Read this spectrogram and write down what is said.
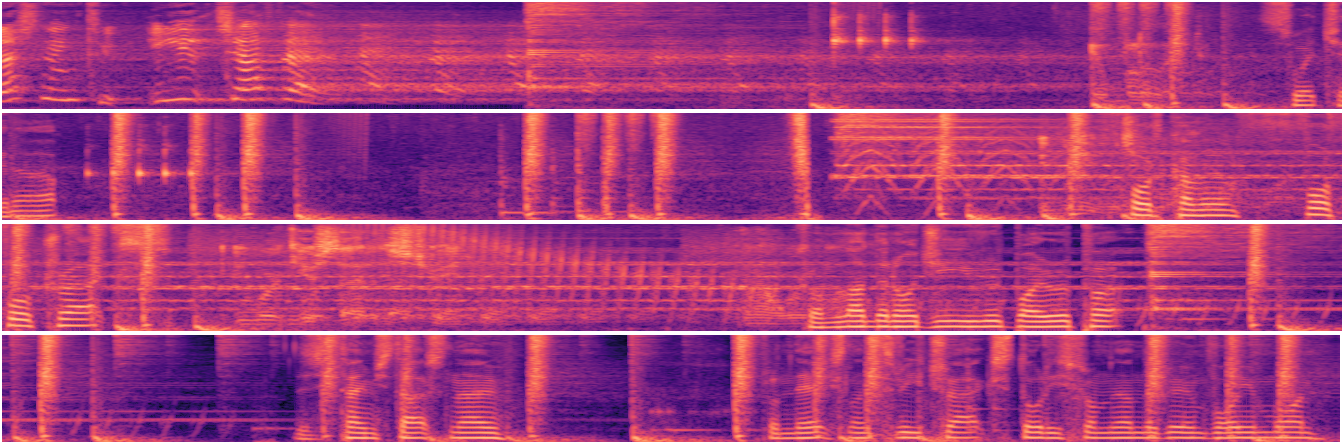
listening to each other. You blew it. Switching up. Forthcoming in four four tracks. You work your side of the street. From London OG, Rude Boy Rupert. This time starts now. From the excellent three tracks, Stories from the Underground Volume 1.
